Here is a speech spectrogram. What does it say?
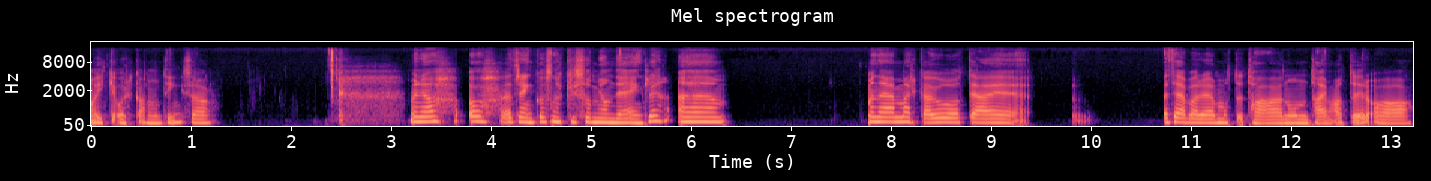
og ikke orka noen ting, så Men ja, åh, jeg trenger ikke å snakke så mye om det, egentlig. Um, Men jeg merka jo at jeg At jeg bare måtte ta noen timeouter, og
